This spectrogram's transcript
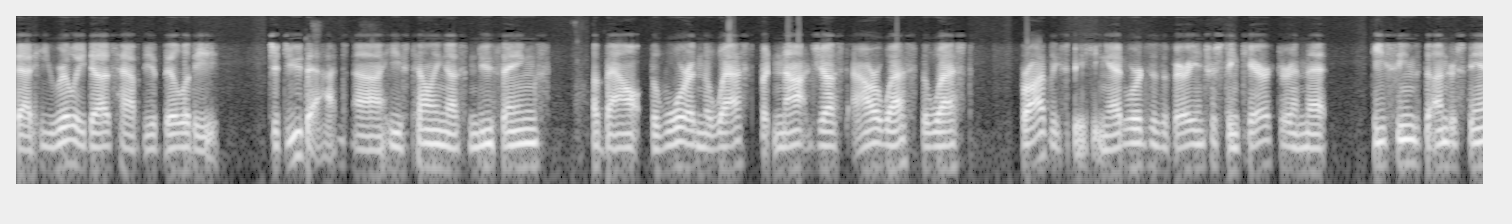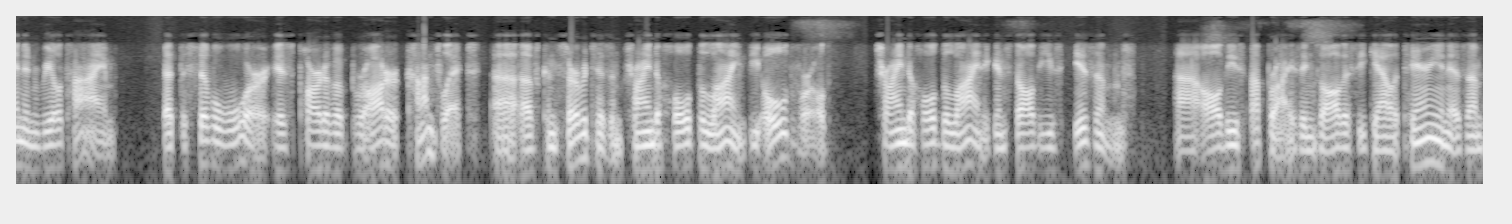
that he really does have the ability to do that. Uh, he's telling us new things about the war in the West, but not just our West, the West broadly speaking. Edwards is a very interesting character in that he seems to understand in real time that the Civil War is part of a broader conflict uh, of conservatism trying to hold the line, the old world trying to hold the line against all these isms, uh, all these uprisings, all this egalitarianism.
